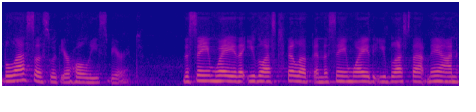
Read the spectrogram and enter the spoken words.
Bless us with your Holy Spirit. The same way that you blessed Philip and the same way that you blessed that man,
